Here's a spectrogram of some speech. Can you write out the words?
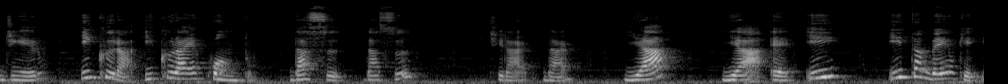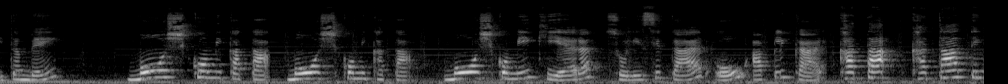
dinheiro. Ikura, ikura é quanto. Dasu, dasu, tirar, dar. Ya, ya é e. E também o que? E também moshikomikata, moshikomikata. Moshikomi, que era solicitar ou aplicar. Kata, kata tem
